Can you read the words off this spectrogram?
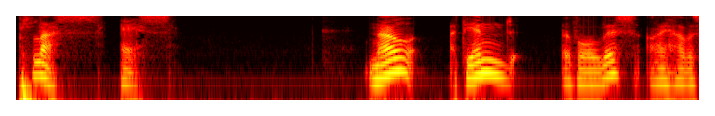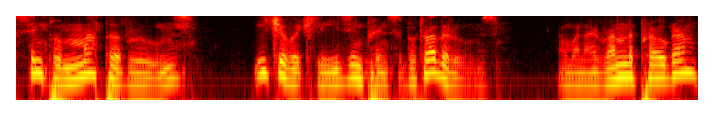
plus s. Now, at the end of all this, I have a simple map of rooms, each of which leads in principle to other rooms. And when I run the program,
